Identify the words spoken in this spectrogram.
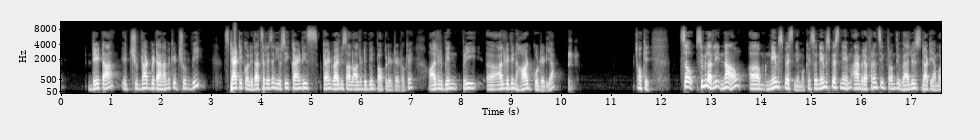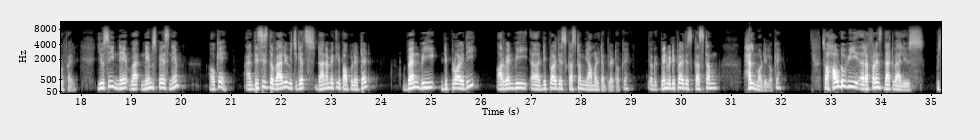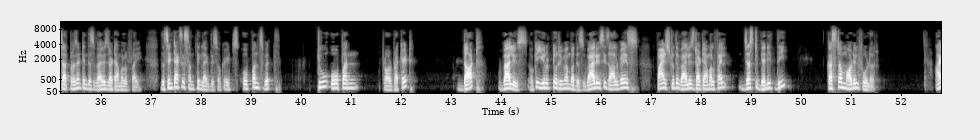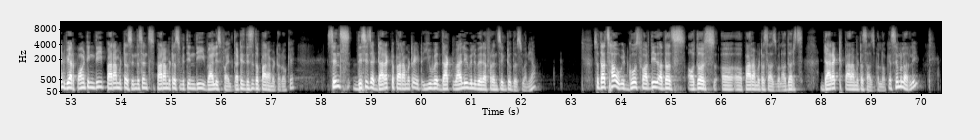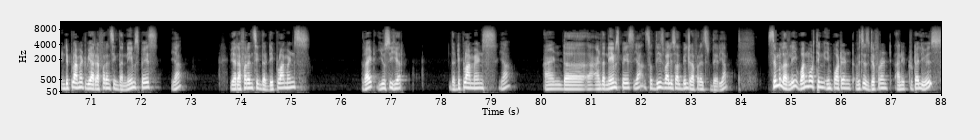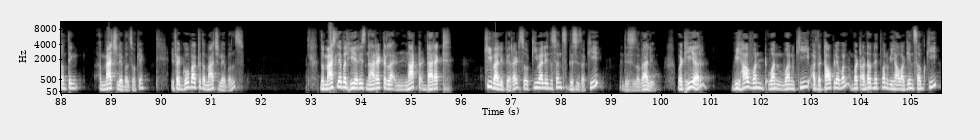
data it should not be dynamic it should be static only. That's the reason you see kind is kind values are already been populated okay? Already been pre uh, already been hard coded yeah? Okay. So similarly now um, namespace name okay? So namespace name i am referencing from the values.yaml file. You see name namespace name okay and this is the value which gets dynamically populated when we deploy the or when we uh, deploy this custom YAML template okay? When we deploy this custom helm module okay? So how do we reference that values which are present in this values.yaml file the syntax is something like this okay? It opens with two open flower bracket dot values okay? You need to remember this. Values is always points to the values.yaml file just beneath the custom module folder. And we are pointing the parameters in the sense parameters within the values file. That is this is the parameter okay? Since this is a direct parameter it, you will that value will be referencing to this one yeah? So that's how it goes for the others others uh, uh, parameters as well others direct parameters as well okay? Similarly in deployment we are referencing the namespace yeah? We are referencing the deployments right? You see here the deployments yeah and uh, and the namespace yeah so these values are built referenced there yeah. Similarly one more thing important which is different i need to tell you is something uh, match labels okay? If i go back to the match labels the match label here is direct not direct key value pair right? So key value in the sense this is a key this is a value. But here we have one one one key at the top level but underneath one we have again sub key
